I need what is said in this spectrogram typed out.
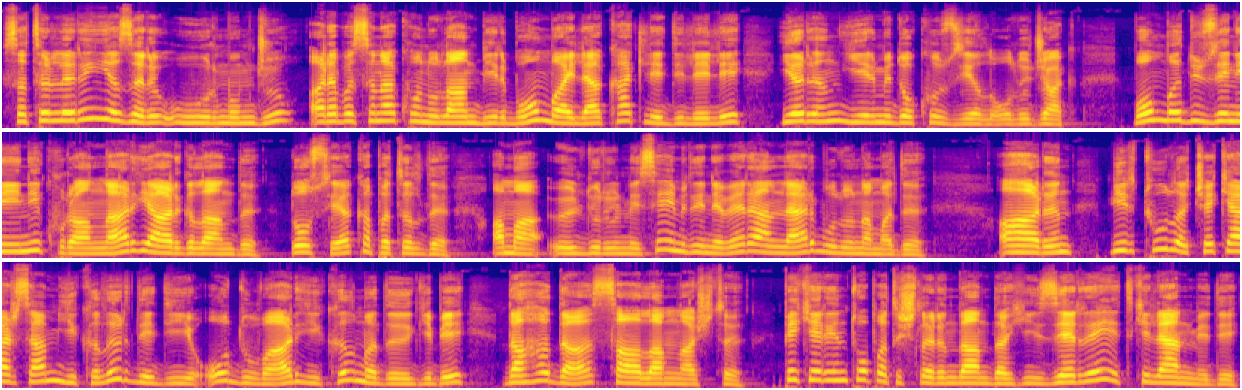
Satırların yazarı Uğur Mumcu, arabasına konulan bir bombayla katledileli yarın 29 yıl olacak. Bomba düzeneğini kuranlar yargılandı, dosya kapatıldı ama öldürülmesi emrini verenler bulunamadı. Ağar'ın bir tuğla çekersem yıkılır dediği o duvar yıkılmadığı gibi daha da sağlamlaştı. Peker'in top atışlarından dahi zerre etkilenmedi.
